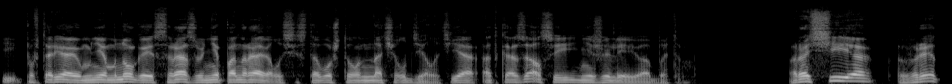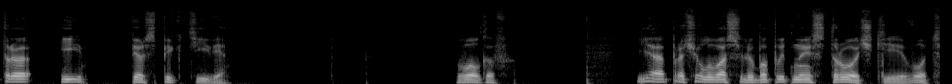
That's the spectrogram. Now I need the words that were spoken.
И, повторяю, мне многое сразу не понравилось из того, что он начал делать. Я отказался и не жалею об этом. Россия в ретро и перспективе. Волков. Я прочел у вас любопытные строчки. Вот,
